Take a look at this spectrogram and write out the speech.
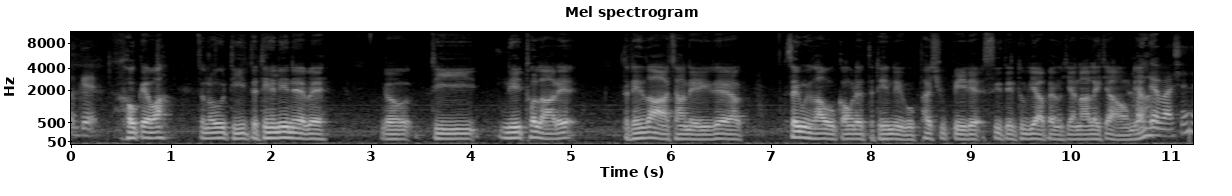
ဟုတ်ကဲ့ဟုတ်ကဲ့ပါကျွန်တော်တို့ဒီသတင်းလေးနဲ့ပဲဟိုဒီနေ့ထွက်လာတဲ့သတင်းစာ channel တွေတဲ့ စိတ်ဝင်စားဖို့ကောင်းတဲ့သတင်းတွေကိုဖတ်ရှုပေးတဲ့အစီအစဉ်ဒုတိယပိုင်းကိုရန်လာလိုက်ကြအောင်ဗျာဟုတ်ကဲ့ပါရှင်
